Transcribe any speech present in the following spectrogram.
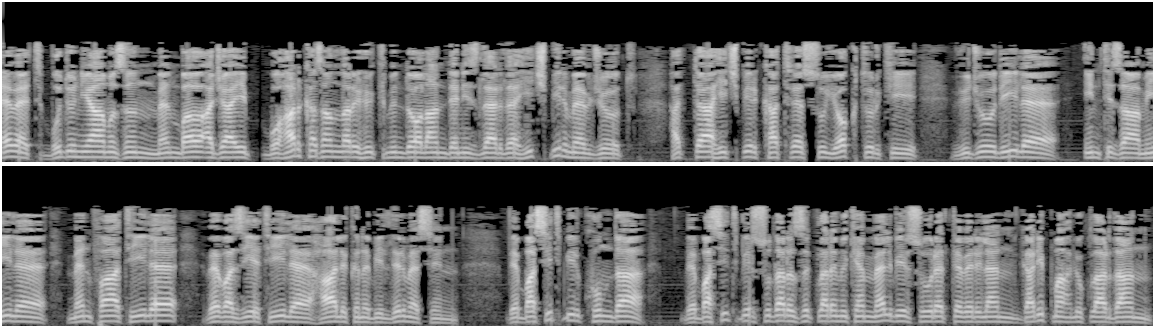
Evet, bu dünyamızın menbaı acayip buhar kazanları hükmünde olan denizlerde hiçbir mevcut, hatta hiçbir katre su yoktur ki vücudiyle, intizamiyle, menfaatiyle ve vaziyetiyle halikini bildirmesin ve basit bir kumda ve basit bir suda rızıkları mükemmel bir surette verilen garip mahluklardan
